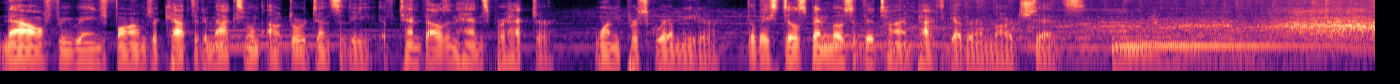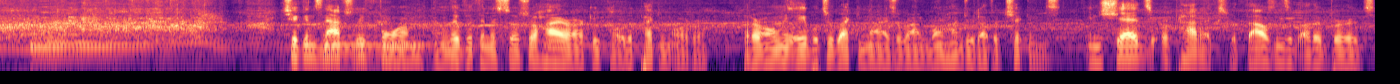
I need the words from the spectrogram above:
Now, free range farms are capped at a maximum outdoor density of 10,000 hens per hectare, one per square meter, though they still spend most of their time packed together in large sheds. Chickens naturally form and live within a social hierarchy called a pecking order, but are only able to recognize around 100 other chickens. In sheds or paddocks with thousands of other birds,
